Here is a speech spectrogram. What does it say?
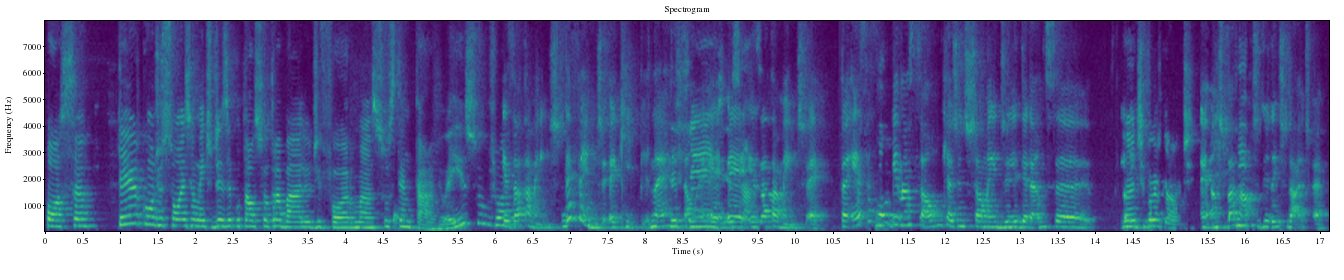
possa ter condições realmente de executar o seu trabalho de forma sustentável. É isso, João? Exatamente. Defende a equipe, né? Defende, então, é, é, exatamente. É. Então, essa combinação que a gente chama de liderança Anti-burnout. É, anti-burnout de identidade, é.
